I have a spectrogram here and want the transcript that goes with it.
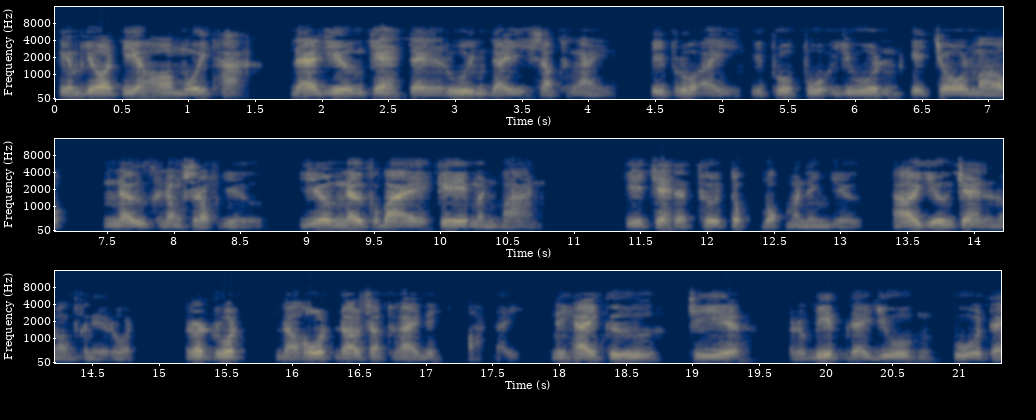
ខ្ញុំយកឧទាហរណ៍មួយថា ដែលយើងចេះតែរួញដីសពថ្ងៃពីព្រោះអីពីព្រោះពួកយួនគេចូលមក នៅក្នុងស្រុកយើងយើងនៅក្បែរគេមិនបានគេចេះតែធ្វើទុកបុកម្នេញយើងហើយយើងចេះតែនាំគ្នារត់រត់រត់រហូតដល់សប្តាហ៍ថ្ងៃនេះអស់ដីនេះហើយគឺជារបៀបដែលយួនគួរតែ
